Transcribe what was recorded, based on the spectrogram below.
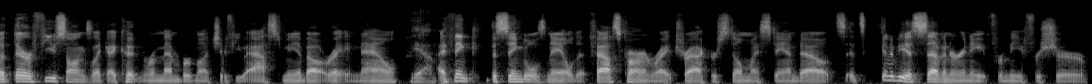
but there are a few songs like I couldn't remember much if you asked me about right now. Yeah. I think the singles nailed it. Fast Car and Right Track are still my standouts. It's going to be a seven or an eight for me for sure.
